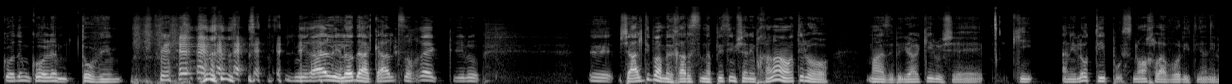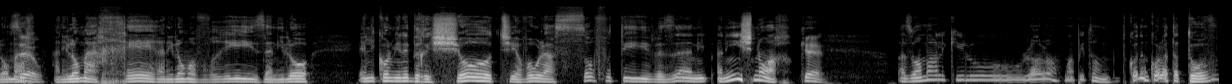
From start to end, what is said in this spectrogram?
קודם כל הם טובים. נראה לי, לא יודע, הקהל צוחק, כאילו... אה, שאלתי פעם את אחד הסטנדאפיסטים שאני מחמם, אמרתי לו, מה, זה בגלל כאילו ש... כי אני לא טיפוס, נוח לעבוד איתי, אני לא, מאח... אני לא מאחר, אני לא מבריז, אני לא... אין לי כל מיני דרישות שיבואו לאסוף אותי וזה, אני, אני איש נוח. כן. אז הוא אמר לי, כאילו, לא, לא, מה פתאום? קודם כל אתה טוב,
